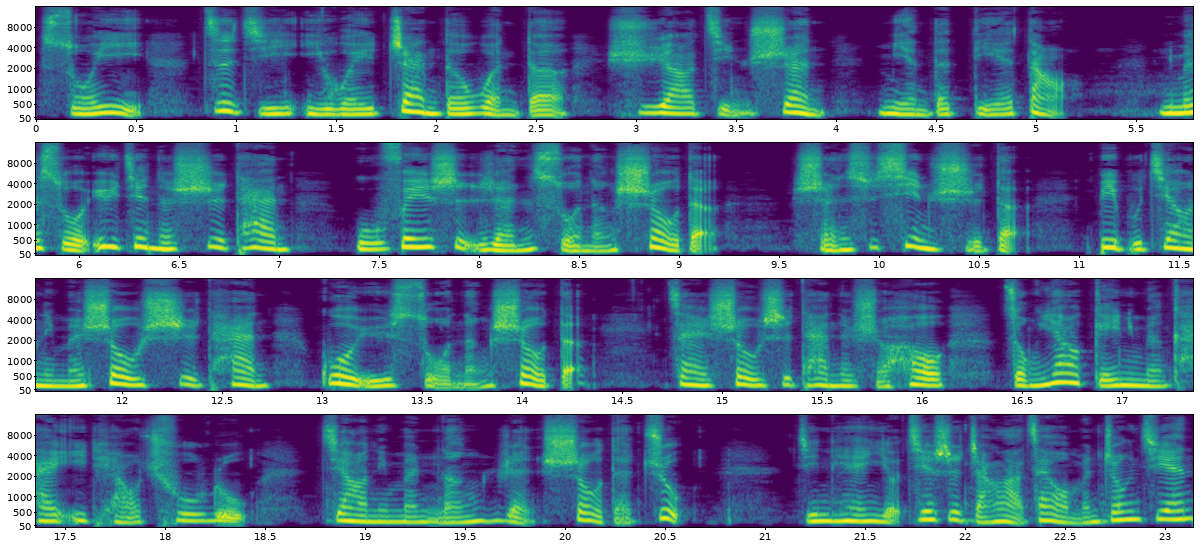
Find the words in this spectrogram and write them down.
所以自己以为站得稳的，需要谨慎，免得跌倒。你们所遇见的试探，无非是人所能受的。神是信实的，必不叫你们受试探过于所能受的。在受试探的时候，总要给你们开一条出路，叫你们能忍受得住。今天有介事长老在我们中间，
